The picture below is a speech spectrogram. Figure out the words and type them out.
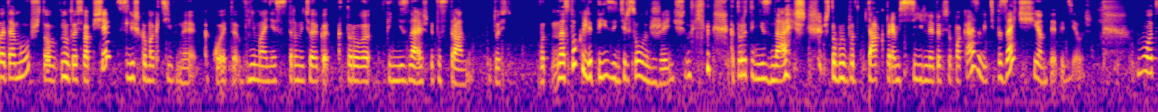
потому что, ну, то есть вообще слишком активное какое-то внимание со стороны человека, которого ты не знаешь, это странно. То есть вот настолько ли ты заинтересован женщиной, которую ты не знаешь, чтобы вот так прям сильно это все показывать? Типа, зачем ты это делаешь? Вот,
